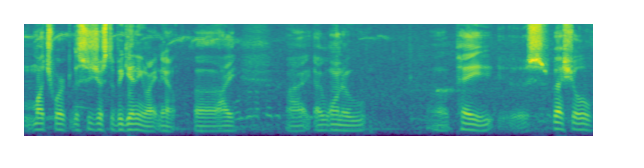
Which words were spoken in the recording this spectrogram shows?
much work. This is just the beginning right now. Uh, I, I, I want to uh, pay uh, special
